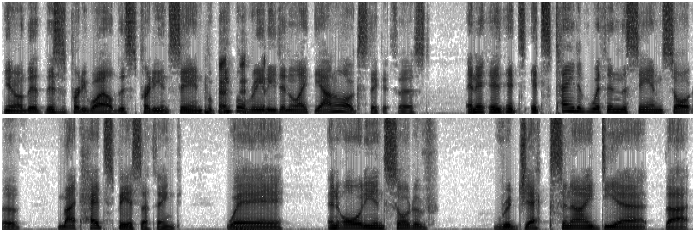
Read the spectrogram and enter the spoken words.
You know, th- this is pretty wild. This is pretty insane. But people really didn't like the analog stick at first and it, it, it's it's kind of within the same sort of headspace, I think, where hmm. an audience sort of rejects an idea that,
